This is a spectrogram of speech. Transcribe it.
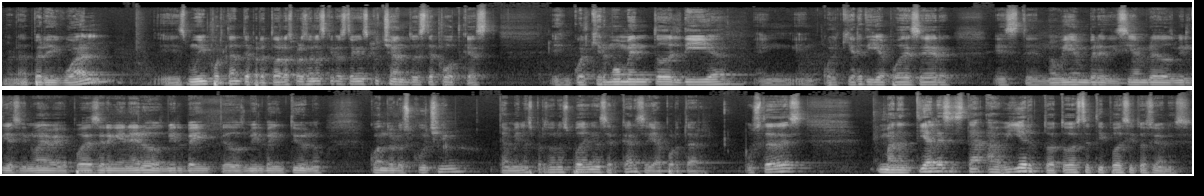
¿verdad? Pero igual es muy importante para todas las personas que lo estén escuchando este podcast, en cualquier momento del día, en, en cualquier día puede ser este, noviembre, diciembre de 2019, puede ser en enero de 2020, 2021, cuando lo escuchen, también las personas pueden acercarse y aportar. Ustedes, Manantiales está abierto a todo este tipo de situaciones.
